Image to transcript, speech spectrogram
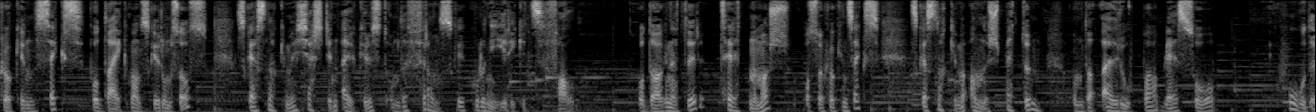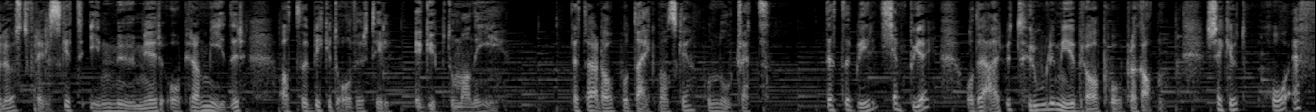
klokken seks på Deichmanske Romsås skal jeg snakke med Kjerstin Aukrust om det franske kolonirikets fall. Og dagen etter, 13. mars, også klokken seks, skal jeg snakke med Anders Bettum om da Europa ble så hodeløst forelsket i mumier og pyramider at det bikket over til egyptomani. Dette er da på Deichmanske på Nordtvedt. Dette blir kjempegøy, og det er utrolig mye bra på plakaten. Sjekk ut hf.uio.no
